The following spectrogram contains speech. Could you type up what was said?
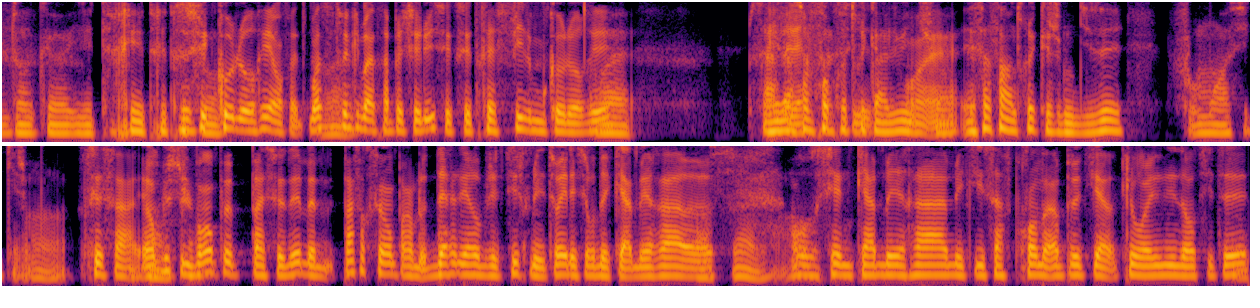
Donc, euh, il est très, très, très c'est coloré, en fait. Moi, c'est le Ouais. truc qui m'a attrapé chez lui, c'est que c'est très film coloré. Ouais. Ça il a son propre truc à lui. tu Ouais. vois. Et ça, c'est un truc que je me disais, faut moi aussi que je m'en... C'est ça. Et en Ouais. plus, tu le vois un peu passionné, même pas forcément par le dernier objectif, mais tu vois, il est sur des caméras, euh, ancien. anciennes caméras, mais qui savent prendre un peu, qui, a- qui ont une identité.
